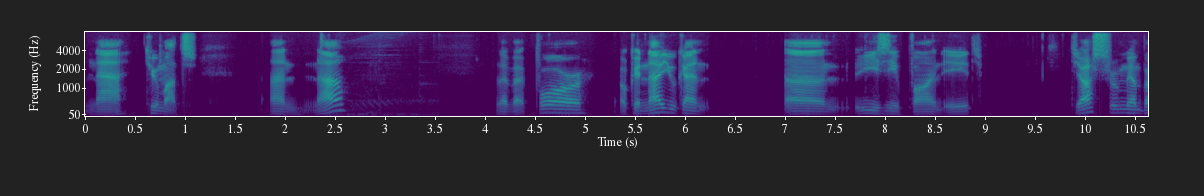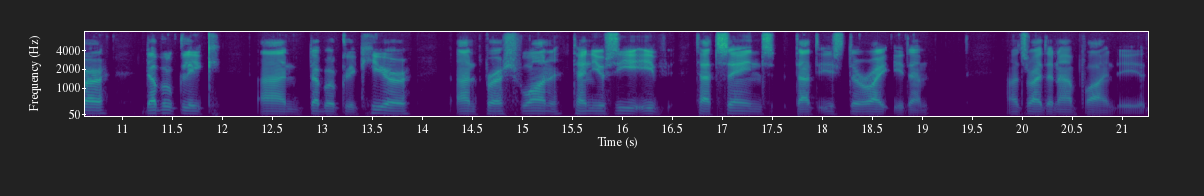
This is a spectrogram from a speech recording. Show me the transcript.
Nah, too much. And now? Level 4. Okay, now you can uh, easy find it. Just remember double click and double click here and press 1. Then you see if that says that is the right item. I'll try to now find it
